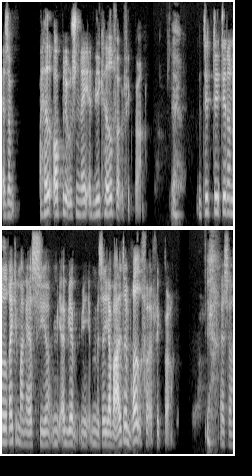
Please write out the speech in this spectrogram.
altså, havde oplevelsen af, at vi ikke havde, før vi fik børn. Ja. Det, det, det er der noget rigtig mange af os siger. Jeg, jeg, altså, jeg var aldrig vred, før jeg fik børn. Ja. Altså,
